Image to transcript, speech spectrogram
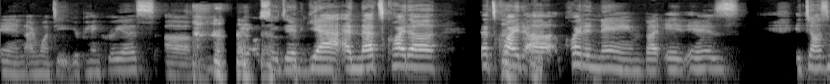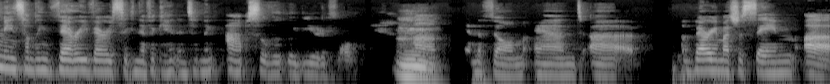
in I Want to Eat Your Pancreas. Um, I also did, yeah, and that's quite a that's quite a quite a name, but it is it does mean something very very significant and something absolutely beautiful Mm. um, in the film, and uh, very much the same. Uh,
